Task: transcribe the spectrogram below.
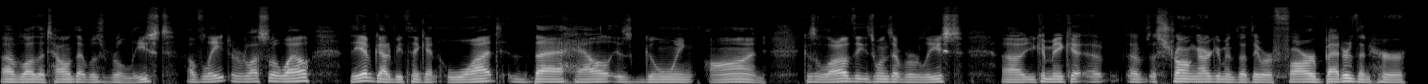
of a lot of the talent that was released of late or last little while, they have got to be thinking, what the hell is going on? Because a lot of these ones that were released, uh, you can make a, a, a strong argument that they were far better than her,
